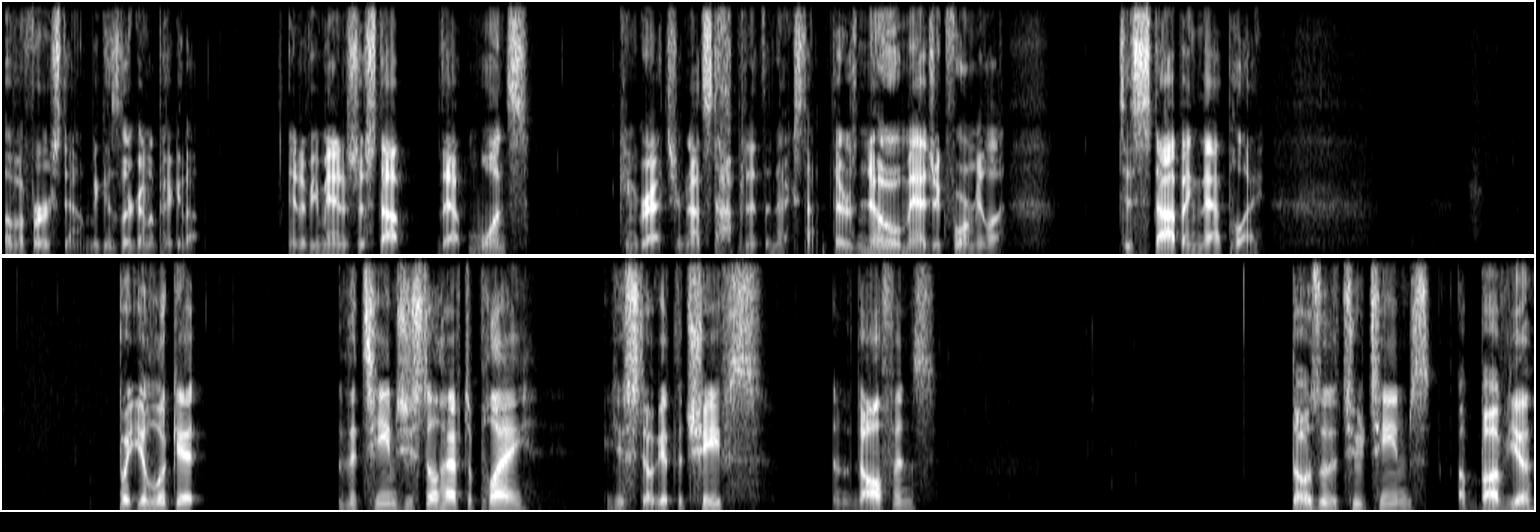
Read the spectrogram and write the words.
of a first down because they're going to pick it up. And if you manage to stop that once, congrats, you're not stopping it the next time. There's no magic formula to stopping that play. But you look at the teams you still have to play, you still get the Chiefs and the Dolphins. Those are the two teams above you.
